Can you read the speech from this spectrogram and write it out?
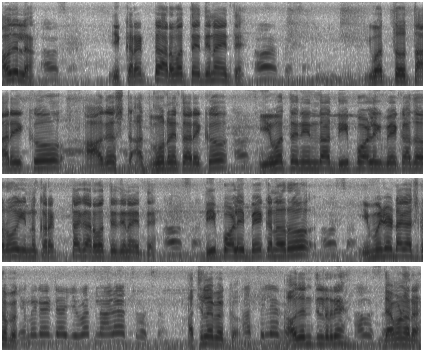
ಹೌದಿಲ್ಲ? ಈಗ ಕರೆಕ್ಟ್ ಅರವತ್ತೈದು ದಿನ ಐತೆ. ಇವತ್ತು ತಾರೀಕು ಆಗಸ್ಟ್ ಹದಿಮೂರನೇ ತಾರೀಕು. ಇವತ್ತಿನಿಂದ ದೀಪಾವಳಿಗೆ ಬೇಕಾದವರು ಇನ್ನು ಕರೆಕ್ಟಾಗಿ ಅರವತ್ತೈದು ದಿನ ಐತೆ. ದೀಪಾವಳಿ ಬೇಕನ್ನೋರು ಇಮಿಡಿಯೇಟ್ ಆಗಿ ಹಚ್ಕೋಬೇಕು. ಹಚ್ಚಲೇಬೇಕು. ಹೌದೇನ್ ಹೌದಂತಿಲ್ರಿ ಹೌದು ದ್ಯಾಮಣ್ಣವ್ರೆ.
